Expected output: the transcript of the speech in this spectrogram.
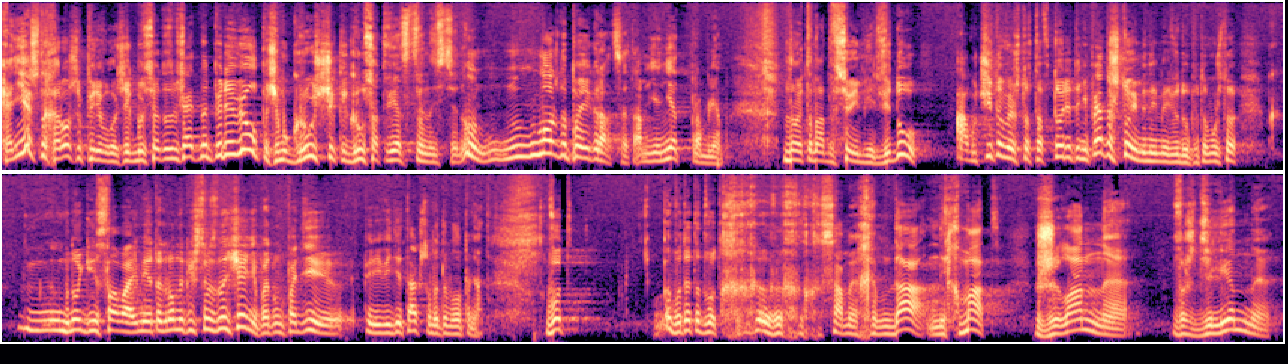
Конечно, хороший переводчик бы все это замечательно перевел. Почему грузчик и груз ответственности? Ну, можно поиграться, там нет проблем. Но это надо все иметь в виду. А учитывая, что в Тавторе это непонятно, что именно иметь в виду, потому что многие слова имеют огромное количество значений, поэтому поди переведи так, чтобы это было понятно. Вот, вот этот вот самое хемда, нихмат, желанное, вожделенное –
